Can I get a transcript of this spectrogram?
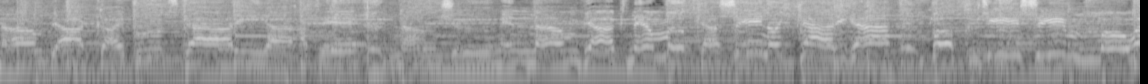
何百回ぶつかり合って。何十年何百年昔の光が僕自身も忘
